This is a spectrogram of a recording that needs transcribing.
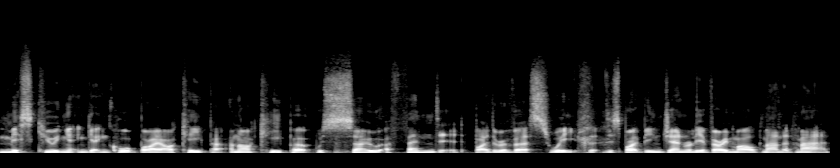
miscuing it and getting caught by our keeper. And our keeper was so offended by the reverse sweep that, despite being generally a very mild mannered man,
